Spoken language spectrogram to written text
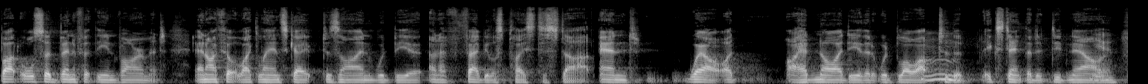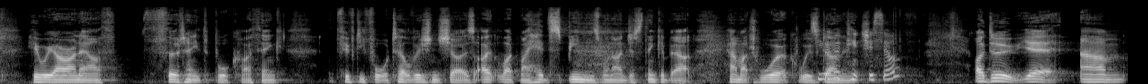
but also benefit the environment. And I felt like landscape design would be a, a fabulous place to start. And wow, I, I had no idea that it would blow up to the extent that it did now. Yeah. And here we are on our 13th book, I think. 54 television shows. I like my head spins when I just think about how much work we've Do you done. ever pinch yourself? I do, yeah. Um,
